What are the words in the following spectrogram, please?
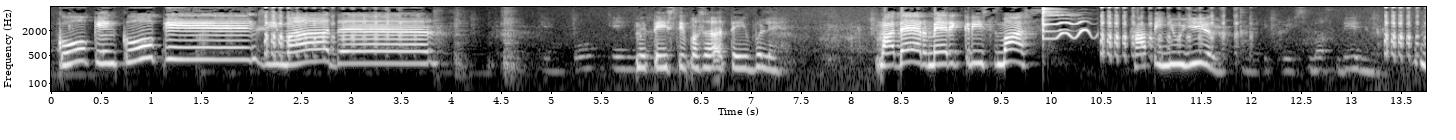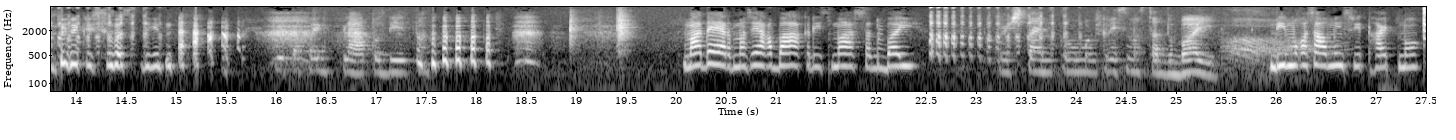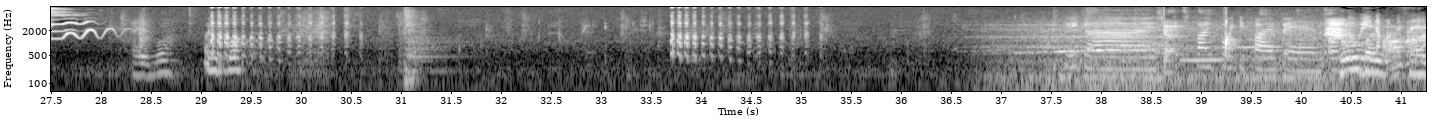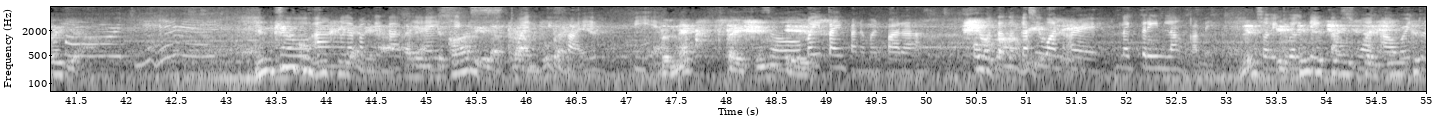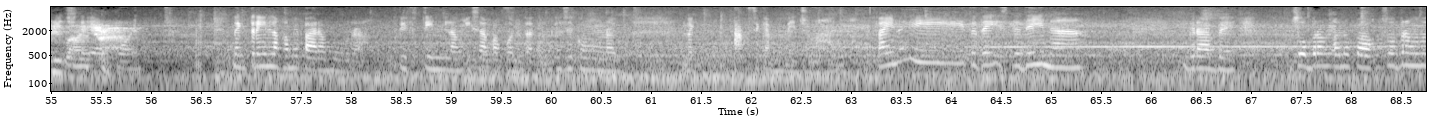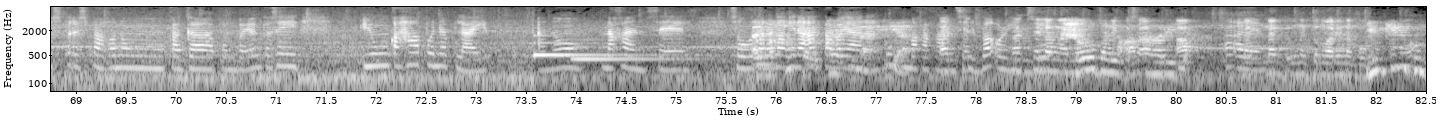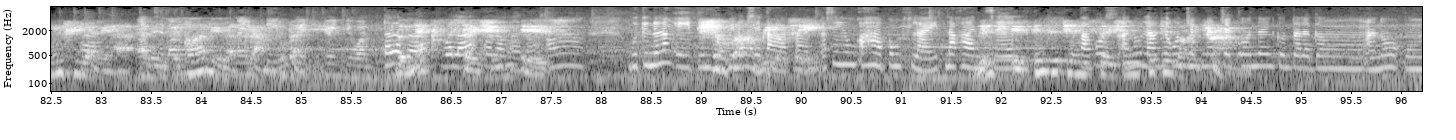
Cooking, cooking! Si Mother! May tasty pa sa table, eh. Mother, Merry Christmas! Happy New Year! Merry Christmas din. Merry Christmas din. Kita pa yung plato dito. Mother, masaya ka ba Christmas sa Dubai? First time ko mag-Christmas sa Dubai. Hindi mo kasama yung sweetheart mo? Ay, ba? Ay ba? Hey guys, it's 5.45 and on the way na kami sa! So, ang lapag ni tatay ay 6.25 p.m. The next station So, is may time pa naman para pumunta doon. Kasi 1 hour eh. Nag-train lang kami. So, it will take us 1 hour to reach the airport. Nag-train lang kami para mura. 15 lang isa papunta doon. Kasi kung nag nag-taxi kami medyo mahal. Finally, today is the day na. Grabe. Sobrang ano pa ako, sobrang stress pa ako nung kagahapon ba yun. Kasi yung kahapon na flight, ano, na-cancel. So, talagang inaantabayanan kung makakancel ba or hindi. Cancel lang ano, tuloy ko sa app. Nagtunwa rin ako. Cancel lang 19, 20, ah, Talaga? Wala? Walang ano? Ah buti na lang 18 yung binok si tatay. Kasi yung kahapong flight, na-cancel. Tapos ano, lagi akong check ng check online kung talagang ano, kung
